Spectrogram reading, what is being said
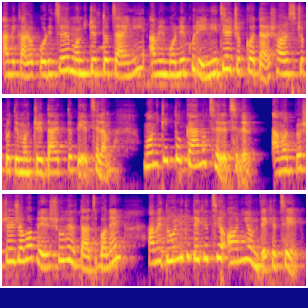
আমি কারও পরিচয়ে মন্ত্রিত্ব চাইনি, আমি মনে করি নিজের যোগ্যতায় স্বরাষ্ট্র প্রতিমন্ত্রীর দায়িত্ব পেয়েছিলাম। মন্ত্রিত্ব কেন ছেড়েছিলেন? এমন প্রশ্নের জবাবে সোহেল তাজ বলেন, আমি দুর্নীতি দেখেছি, অনিয়ম দেখেছি।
